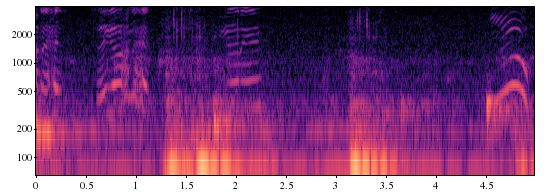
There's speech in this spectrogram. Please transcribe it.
on it. Dig on it. You got in. Phew.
